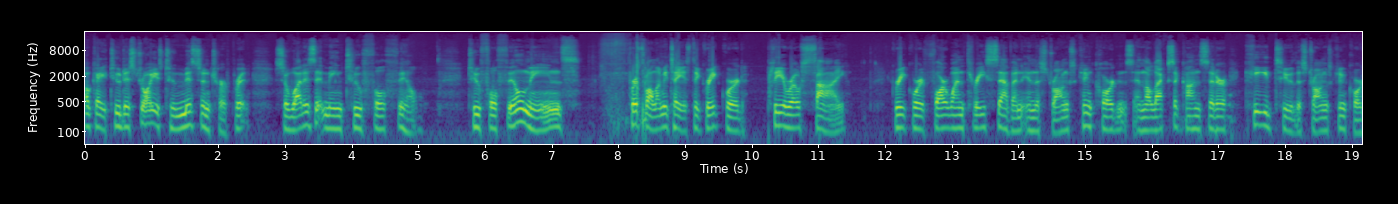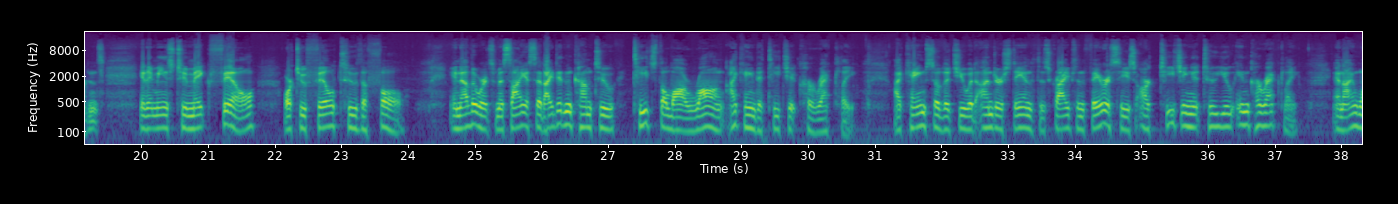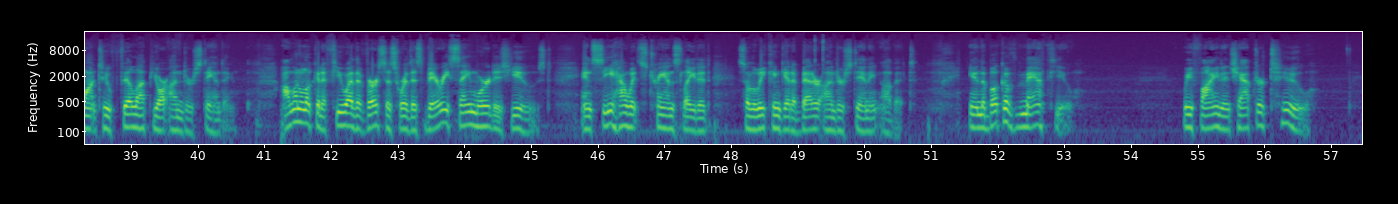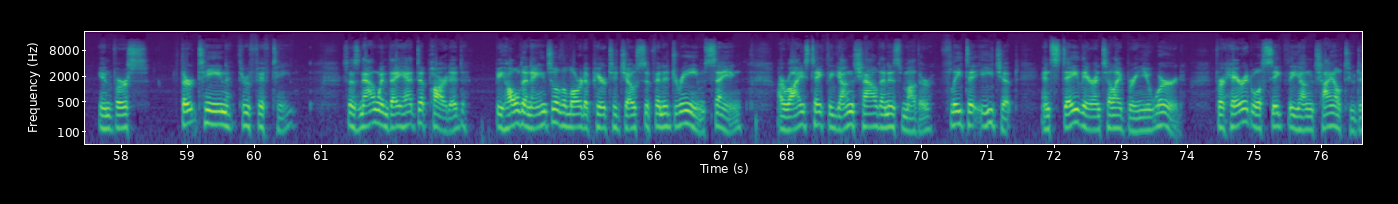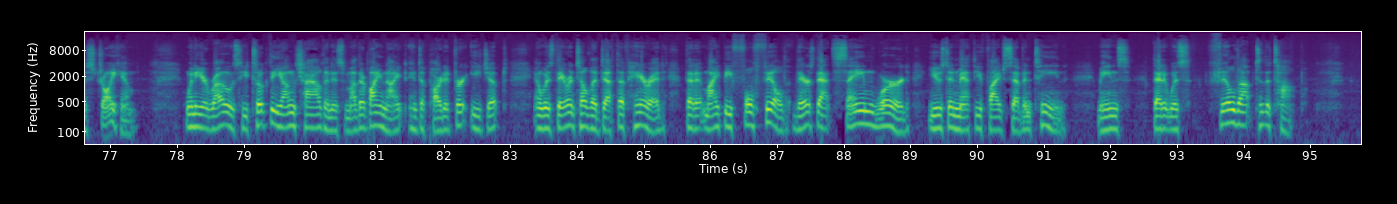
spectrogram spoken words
Okay, to destroy is to misinterpret. So, what does it mean to fulfill? To fulfill means, first of all, let me tell you, it's the Greek word plerosai, Greek word 4137 in the Strong's Concordance and the lexicons that are keyed to the Strong's Concordance. And it means to make fill or to fill to the full. In other words, Messiah said, I didn't come to teach the law wrong, I came to teach it correctly. I came so that you would understand that the scribes and Pharisees are teaching it to you incorrectly, and I want to fill up your understanding. I want to look at a few other verses where this very same word is used and see how it's translated so that we can get a better understanding of it. In the book of Matthew, we find in chapter 2, in verse 13 through 15, says, Now when they had departed, behold, an angel of the Lord appeared to Joseph in a dream, saying, Arise, take the young child and his mother, flee to Egypt, and stay there until I bring you word. For Herod will seek the young child to destroy him. When he arose, he took the young child and his mother by night and departed for Egypt, and was there until the death of Herod, that it might be fulfilled. There's that same word used in Matthew 5:17, means that it was filled up to the top,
